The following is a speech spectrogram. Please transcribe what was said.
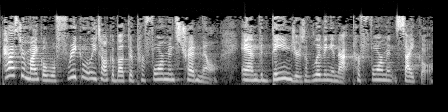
Pastor Michael will frequently talk about the performance treadmill and the dangers of living in that performance cycle.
